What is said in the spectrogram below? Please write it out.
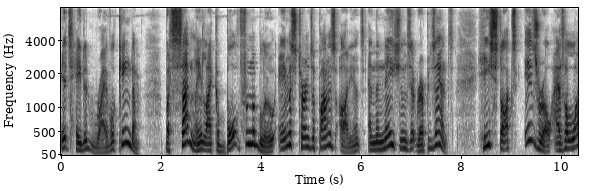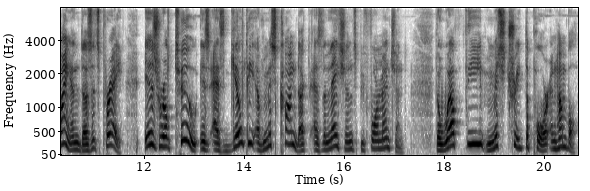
its hated rival kingdom. But suddenly, like a bolt from the blue, Amos turns upon his audience and the nations it represents. He stalks Israel as a lion does its prey. Israel, too, is as guilty of misconduct as the nations before mentioned. The wealthy mistreat the poor and humble.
